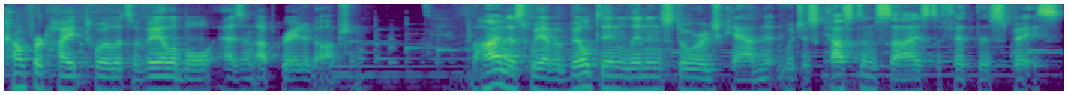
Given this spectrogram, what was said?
comfort height toilets available as an upgraded option. Behind us we have a built-in linen storage cabinet which is custom sized to fit this space.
